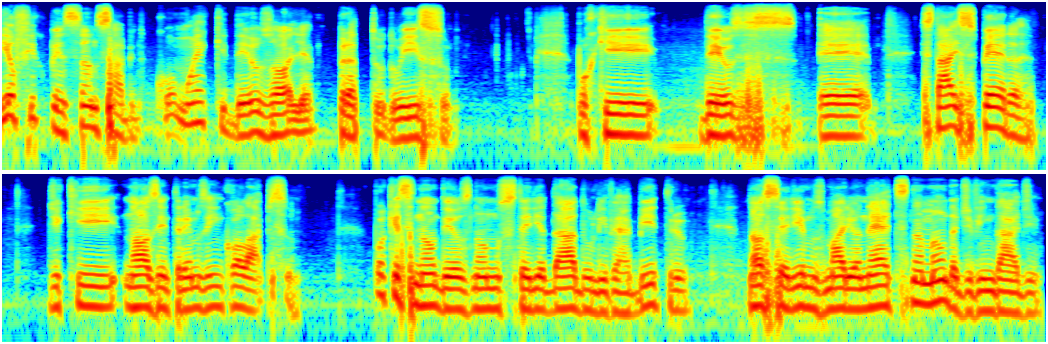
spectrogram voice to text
E eu fico pensando, sabe, como é que Deus olha para tudo isso? Porque Deus é, está à espera de que nós entremos em colapso. Porque senão Deus não nos teria dado o livre-arbítrio nós seríamos marionetes na mão da divindade.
